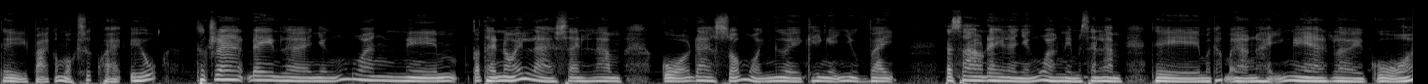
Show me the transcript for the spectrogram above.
thì phải có một sức khỏe yếu. Thực ra đây là những quan niệm có thể nói là sai lầm của đa số mọi người khi nghĩ như vậy. Tại sao đây là những quan niệm sai lầm? Thì mời các bạn hãy nghe lời của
